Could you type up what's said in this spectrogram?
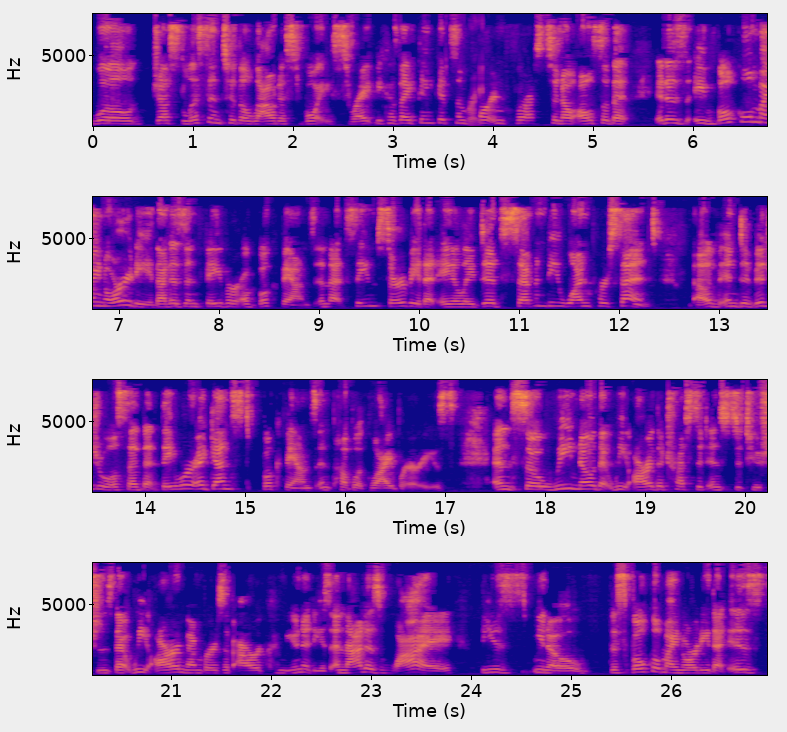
will just listen to the loudest voice, right? Because I think it's important right. for us to know also that it is a vocal minority that is in favor of book bans. In that same survey that ALA did, 71% of individuals said that they were against book bans in public libraries. And so we know that we are the trusted institutions, that we are members of our communities. And that is why these, you know, this vocal minority that is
